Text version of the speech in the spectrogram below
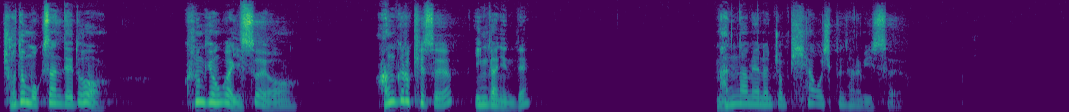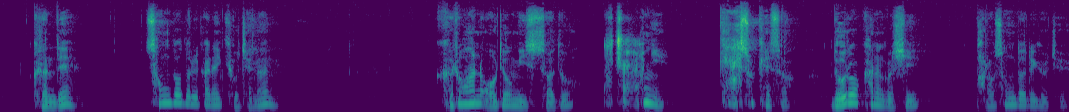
저도 목사인데도 그런 경우가 있어요. 안 그렇겠어요? 인간인데 만나면은 좀 피하고 싶은 사람이 있어요. 그런데 성도들 간의 교제는 그러한 어려움이 있어도 꾸준히 계속해서 노력하는 것이 바로 성도들의 교제예요.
